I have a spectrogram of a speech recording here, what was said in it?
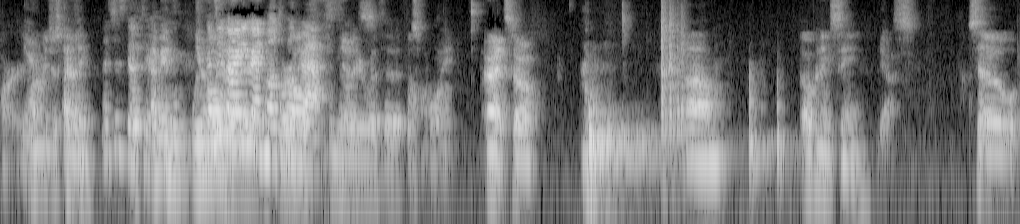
part. Yeah. why don't we just I kind of think. Let's just go through I mean, we've Because all we've already read, read it. multiple We're all drafts. Familiar Yes. with it at this point. All right, so um, opening scene. Yes. So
